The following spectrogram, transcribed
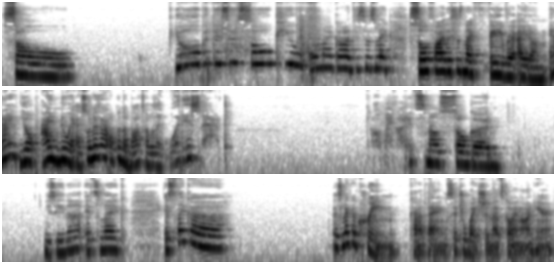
So yo but this is so cute. Oh my god this is like so far this is my favorite item. And i yo i knew it. As soon as i opened the box i was like what is that? Oh my god it smells so good. You see that? It's like it's like a it's like a cream kind of thing situation that's going on here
